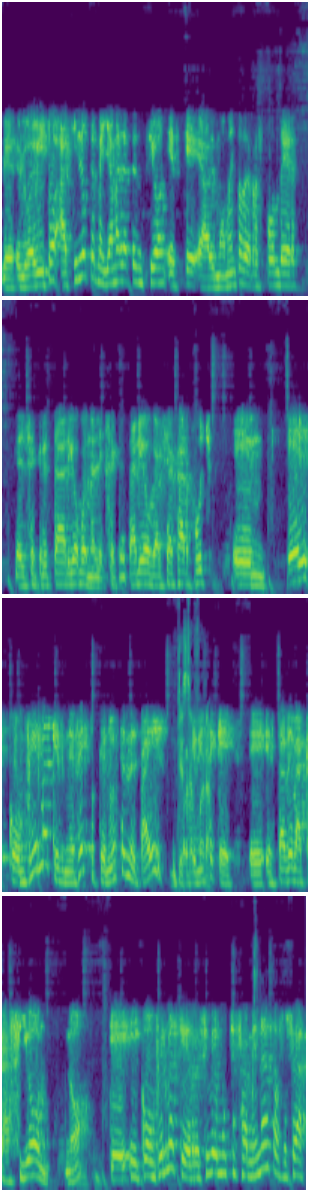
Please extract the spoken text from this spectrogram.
lo evitó. Aquí lo que me llama la atención es que al momento de responder, el secretario, bueno, el exsecretario García Harfuch, em, él confirma que en efecto, que no está en el país, porque dice que eh, está de vacación, ¿no? Que, y confirma que recibe muchas amenazas, o sea,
